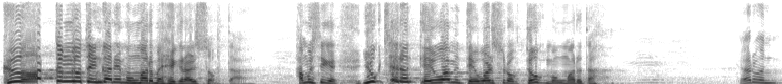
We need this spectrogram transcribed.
그 어떤 것도 인간의 목마름을 해결할 수 없다. 한 번씩 육체는 대화하면 대화할수록 더욱 목마르다. 여러분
